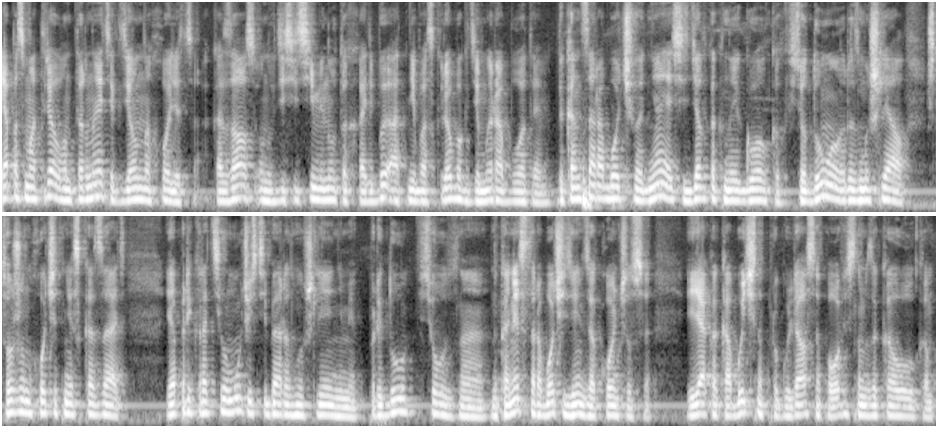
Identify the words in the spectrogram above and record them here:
Я посмотрел в интернете, где он находится. Оказалось, он в 10 минутах ходьбы от небоскреба, где мы работаем. До конца рабочего дня я сидел как на иголках, все думал и размышлял, что же он хочет мне сказать. Я прекратил мучить себя размышлениями. Приду, все узнаю. Наконец-то рабочий день закончился, и я, как обычно, прогулялся по офисным закоулкам,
